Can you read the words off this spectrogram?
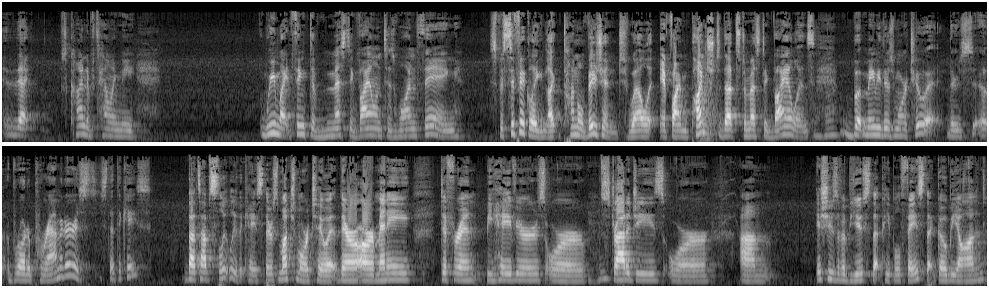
That's kind of telling me we might think domestic violence is one thing, specifically like tunnel visioned. Well, if I'm punched, that's domestic violence. Mm-hmm. But maybe there's more to it. There's a broader parameter. Is, is that the case? That's absolutely the case. There's much more to it. There are many different behaviors or mm-hmm. strategies or um, issues of abuse that people face that go beyond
